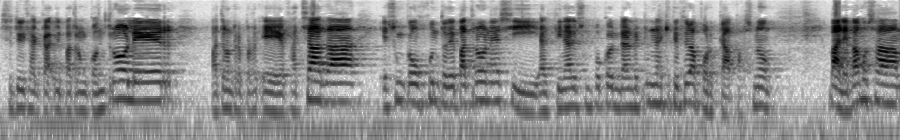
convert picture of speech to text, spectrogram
se utiliza el patrón controller, patrón eh, fachada, es un conjunto de patrones y al final es un poco una, arquitectura por capas, ¿no? Vale, vamos a,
